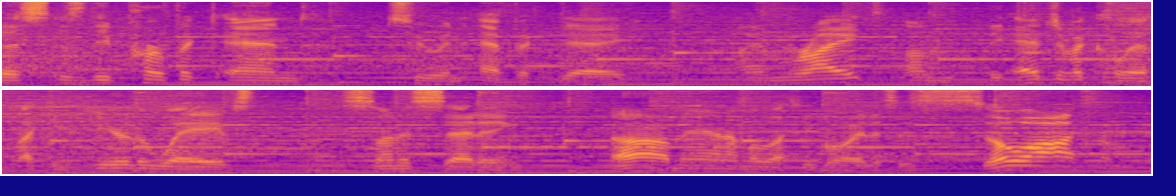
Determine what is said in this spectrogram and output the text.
This is the perfect end to an epic day. I'm right on the edge of a cliff. I can hear the waves. The sun is setting. Oh man, I'm a lucky boy. This is so awesome.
